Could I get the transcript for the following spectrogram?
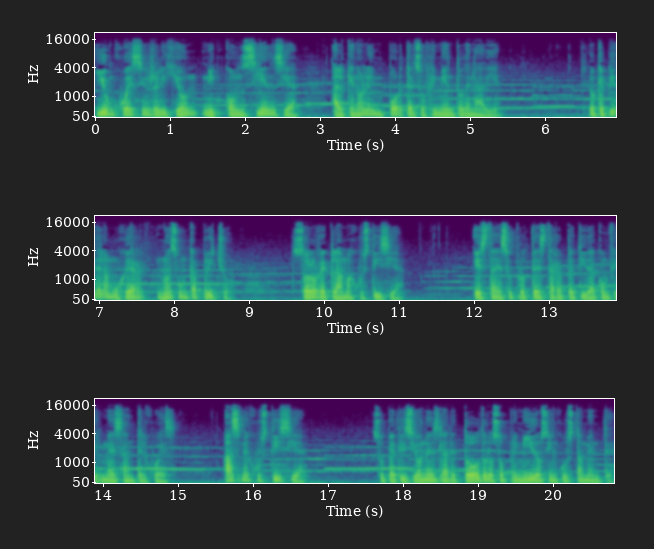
y un juez sin religión ni conciencia al que no le importa el sufrimiento de nadie. Lo que pide la mujer no es un capricho, solo reclama justicia. Esta es su protesta repetida con firmeza ante el juez. Hazme justicia su petición es la de todos los oprimidos injustamente,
